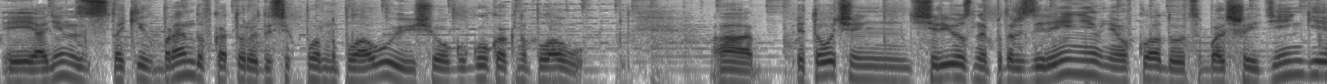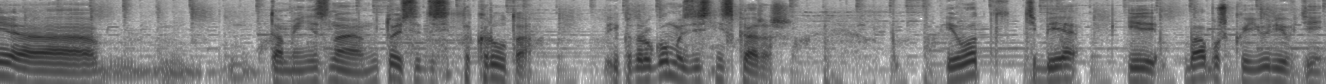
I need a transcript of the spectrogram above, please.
И один из таких брендов, который до сих пор на плаву, и еще ого как на плаву. А, это очень серьезное подразделение, в него вкладываются большие деньги. А, там, я не знаю, ну то есть это действительно круто. И по-другому здесь не скажешь. И вот тебе и бабушка Юрий в день.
